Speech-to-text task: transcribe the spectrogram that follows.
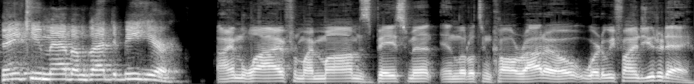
Thank you, Meb. I'm glad to be here. I'm live from my mom's basement in Littleton, Colorado. Where do we find you today?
